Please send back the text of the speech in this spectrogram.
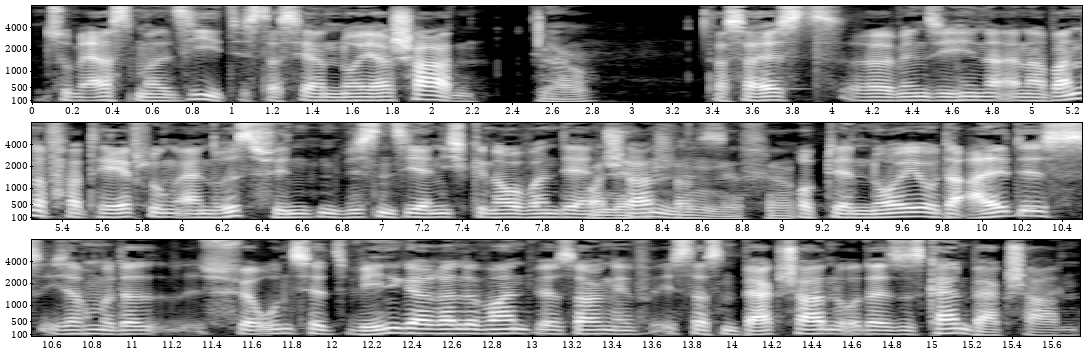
und zum ersten Mal sieht, ist das ja ein neuer Schaden. Ja. Das heißt, äh, wenn Sie in einer Wandervertäfelung einen Riss finden, wissen Sie ja nicht genau, wann der wann entstanden, der entstanden ist. ist ja. Ob der neu oder alt ist, ich sage mal, das ist für uns jetzt weniger relevant. Wir sagen, ist das ein Bergschaden oder ist es kein Bergschaden?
